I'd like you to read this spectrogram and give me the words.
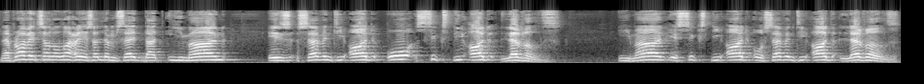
The Prophet صلى الله عليه وسلم said that إيمان is 70 odd or 60 odd levels. إيمان is 60 odd or 70 odd levels.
